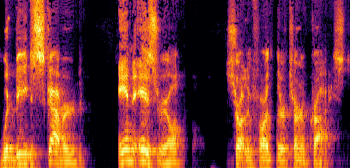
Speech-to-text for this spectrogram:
would be discovered in Israel shortly before the return of Christ.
